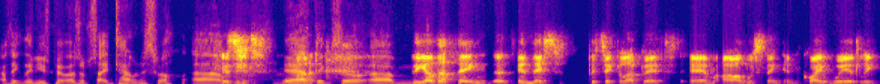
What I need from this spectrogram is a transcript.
I think the newspaper's upside down as well. Um, Is it? yeah, I think so. Um, The other thing that in this particular bit, um, I was thinking quite weirdly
